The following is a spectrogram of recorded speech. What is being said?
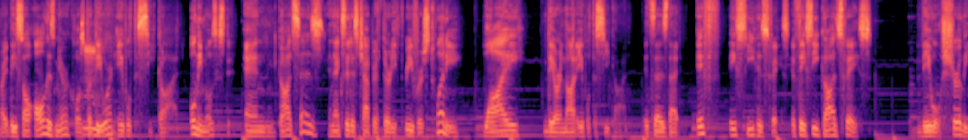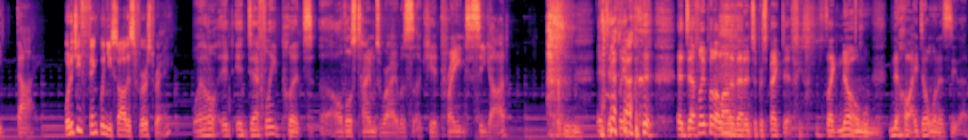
right? They saw all his miracles, but they mm. weren't able to see God. Only Moses did. And God says in Exodus chapter 33, verse 20, why they are not able to see God. It says that if they see his face, if they see God's face, they will surely die. What did you think when you saw this verse, Ray? Well, it, it definitely put uh, all those times where I was a kid praying to see God. it definitely it definitely put a lot of that into perspective. It's like no, no, I don't want to see that.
